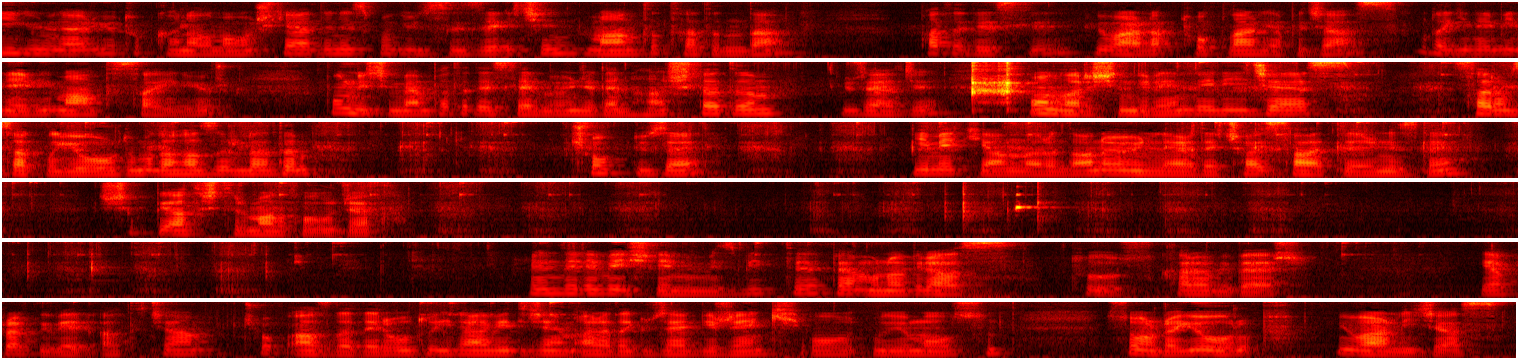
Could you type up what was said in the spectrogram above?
İyi günler YouTube kanalıma hoş geldiniz. Bugün sizler için mantı tadında patatesli yuvarlak toplar yapacağız. Bu da yine bir nevi mantı sayılıyor. Bunun için ben patateslerimi önceden haşladım güzelce. Onları şimdi rendeleyeceğiz. Sarımsaklı yoğurdumu da hazırladım. Çok güzel. Yemek yanlarında, ana öğünlerde, çay saatlerinizde şık bir atıştırmalık olacak. Rendeleme işlemimiz bitti. Ben buna biraz tuz, karabiber, yaprak biber atacağım. Çok az da dereotu ilave edeceğim. Arada güzel bir renk uyum olsun. Sonra yoğurup yuvarlayacağız.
